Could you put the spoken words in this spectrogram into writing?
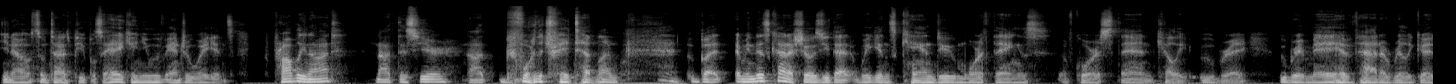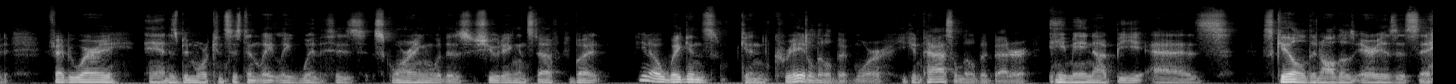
you know, sometimes people say, hey, can you move Andrew Wiggins? Probably not not this year, not before the trade deadline. But I mean, this kind of shows you that Wiggins can do more things, of course, than Kelly Oubre. Oubre may have had a really good February and has been more consistent lately with his scoring, with his shooting and stuff. But you know, Wiggins can create a little bit more. He can pass a little bit better. He may not be as skilled in all those areas as, say,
